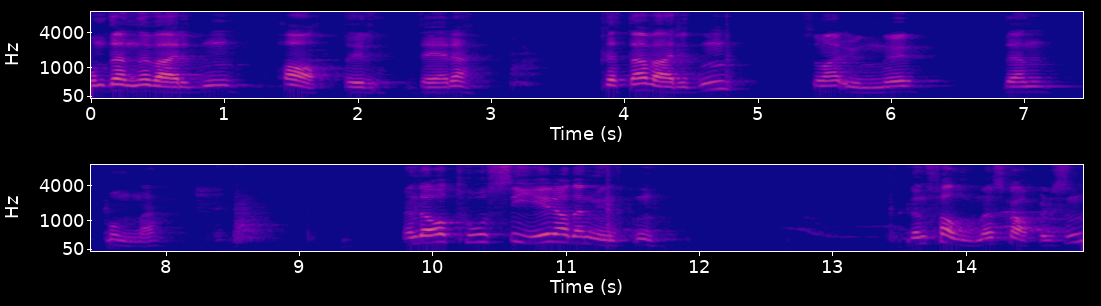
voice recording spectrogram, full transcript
om denne verden hater dere. Dette er verden som er under den onde. Men det er også to sider av den mynten. Den falne skapelsen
